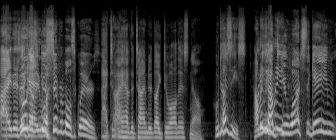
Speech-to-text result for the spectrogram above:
I this who again, doesn't do what- Super Bowl squares? I, do I have the time to like do all this? No. Who does these? How What many? How many? You watch the game and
